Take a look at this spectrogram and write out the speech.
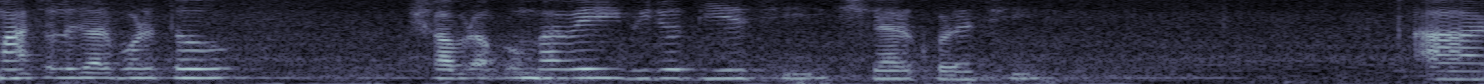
মা চলে যাওয়ার পরে তো সব রকমভাবেই ভিডিও দিয়েছি শেয়ার করেছি। আর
